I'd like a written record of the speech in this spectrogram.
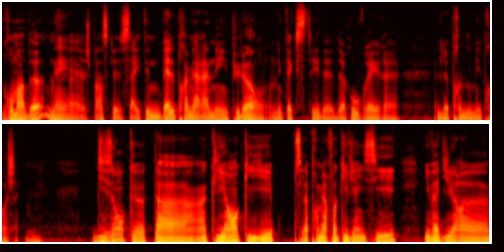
gros mandat, mais je pense que ça a été une belle première année. Puis là, on est excité de, de rouvrir le 1er mai prochain. Disons que tu as un client qui est, c'est la première fois qu'il vient ici, il va dire euh,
